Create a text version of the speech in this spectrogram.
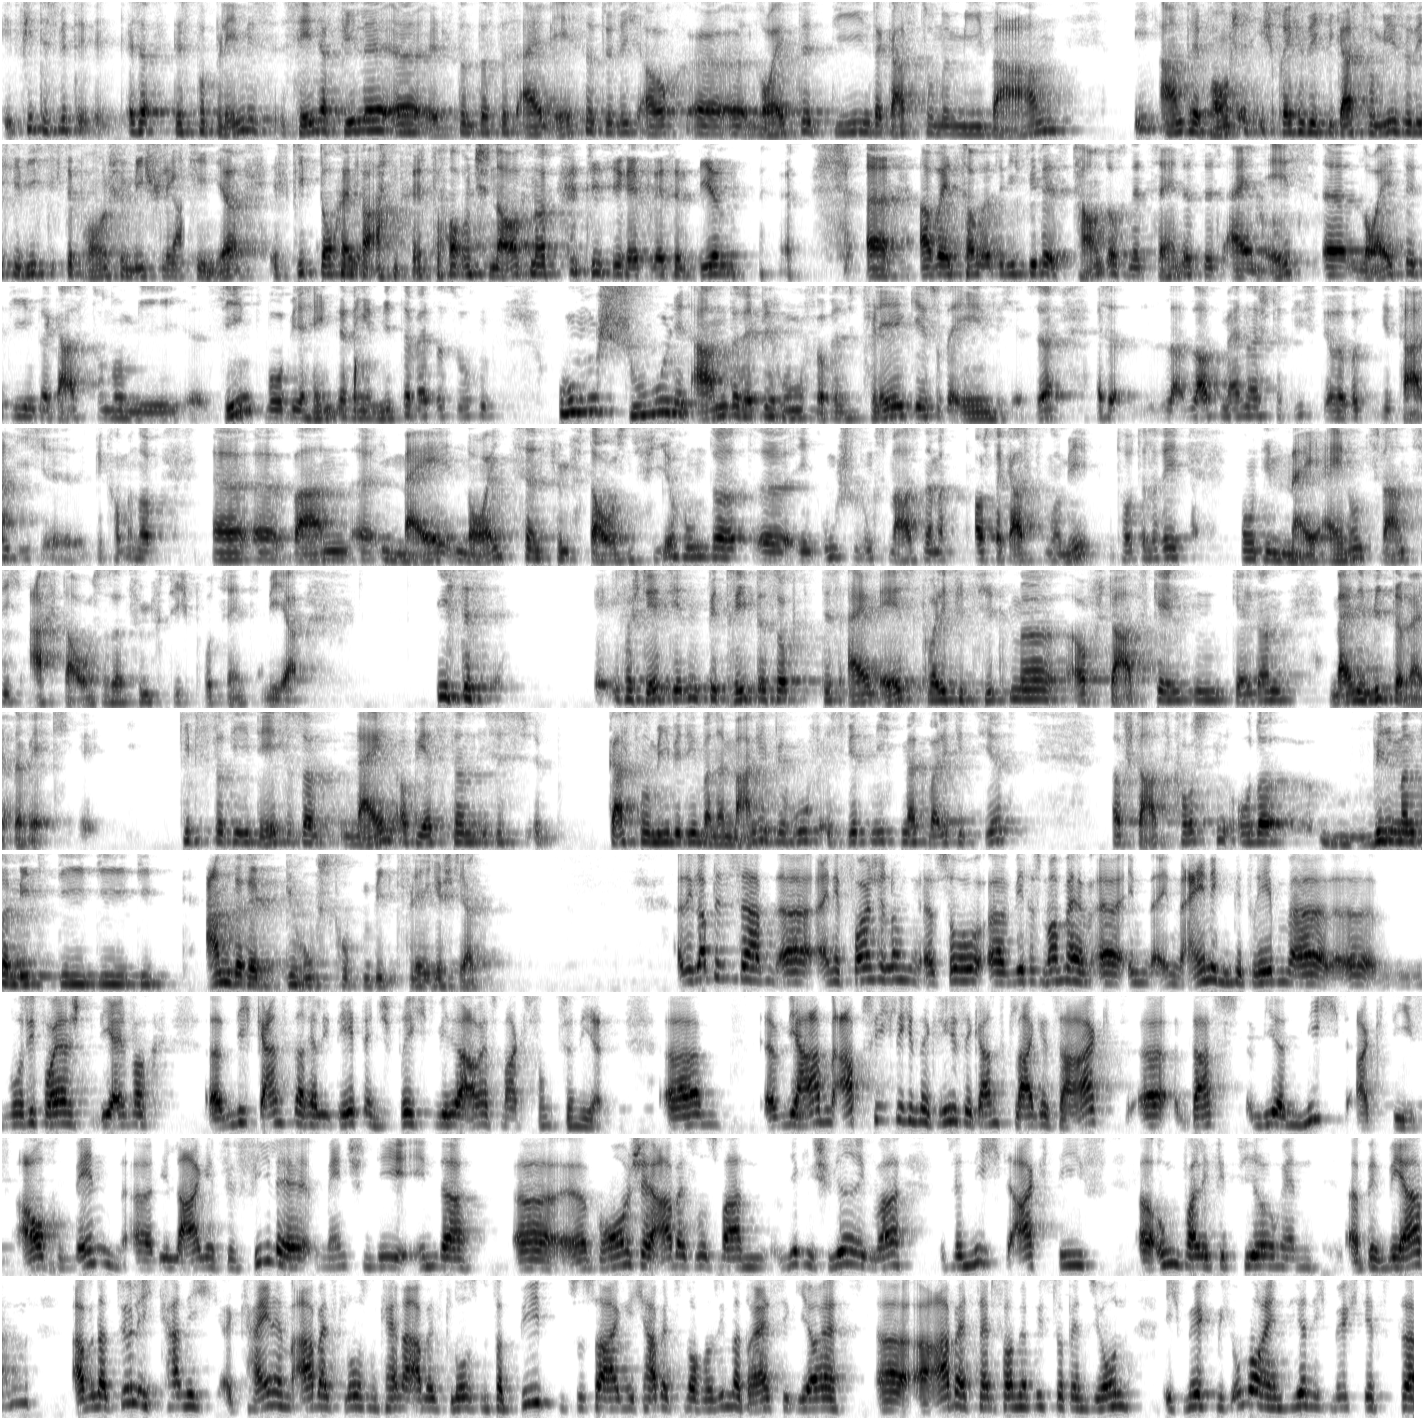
ich finde, das wird, also das Problem ist, sehen ja viele äh, jetzt dann, dass das AMS natürlich auch äh, Leute, die in der Gastronomie waren, in andere Branchen, ich spreche natürlich, die Gastronomie ist natürlich die wichtigste Branche für mich schlechthin, ja. Es gibt doch ein paar andere Branchen auch noch, die sie repräsentieren. äh, aber jetzt sagen natürlich viele, es kann doch nicht sein, dass das AMS äh, Leute, die in der Gastronomie äh, sind, wo wir händeringend Mitarbeiter suchen, umschulen in andere Berufe, ob es Pflege ist oder ähnliches. Ja. Also laut meiner Statistik oder was, die Zahlen, die ich äh, bekommen habe, äh, äh waren äh, im Mai 19 5400 äh, in Umschulungsmaßnahmen aus der Gastronomie und Hotellerie und im Mai 21 8000, also 50 Prozent mehr. Ist es ich verstehe jetzt jeden Betrieb, der sagt, das AMS qualifiziert mir auf Staatsgeldern meine Mitarbeiter weg. Gibt es da die Idee zu sagen, nein, ab jetzt dann ist es Gastronomie wird irgendwann ein Mangelberuf, es wird nicht mehr qualifiziert auf Staatskosten oder will man damit die, die, die andere Berufsgruppen wie Pflege stärken? Also ich glaube, das ist äh, eine Vorstellung, äh, so äh, wie das manchmal in, in einigen Betrieben, wo sie vorher, die einfach nicht ganz der Realität entspricht, wie der Arbeitsmarkt funktioniert. Äh, wir haben absichtlich in der Krise ganz klar gesagt, äh, dass wir nicht aktiv, auch wenn äh, die Lage für viele Menschen, die in der Branche arbeitslos waren, wirklich schwierig war, dass wir nicht aktiv Umqualifizierungen bewerben. Aber natürlich kann ich keinem Arbeitslosen, keiner Arbeitslosen verbieten zu sagen, ich habe jetzt noch was immer 30 Jahre Arbeitszeit vor mir bis zur Pension. Ich möchte mich umorientieren. Ich möchte jetzt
